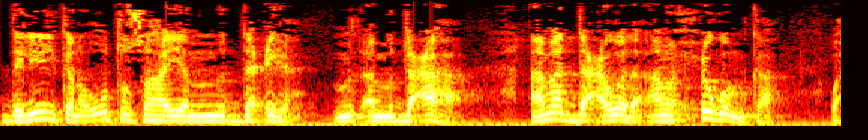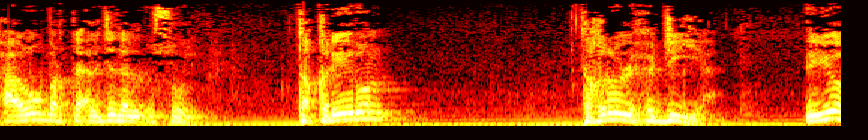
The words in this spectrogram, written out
daliilkan u tusahaya muddaciga muddacaha ama dacwada ama xukumka. Waxaa lagu barta aljadal usuul. Taqriirun taqriiru lxujiya iyo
